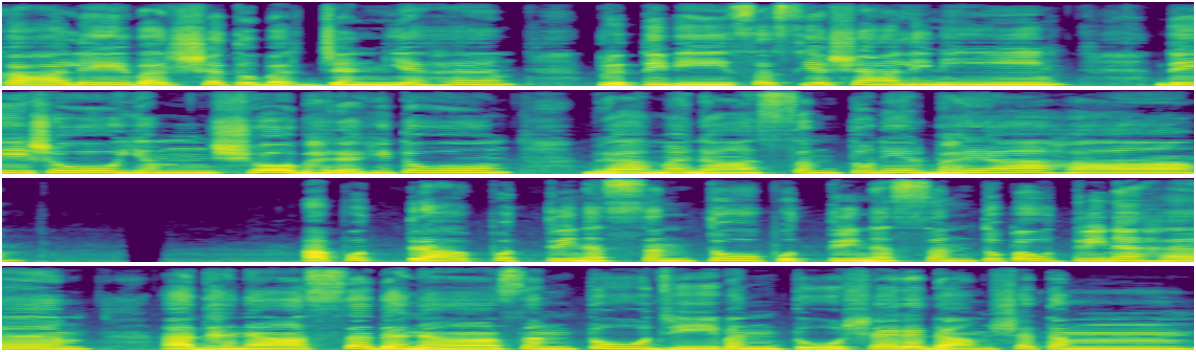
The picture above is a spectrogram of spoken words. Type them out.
काले वर्षतु पर्जन्यः पृथिवी सस्यशालिनी देशोऽयं शोभरहितो, ब्राह्मणाः सन्तु निर्भयाः। अपुत्राः पुत्रिणः सन्तु पुत्रिणः सन्तु पौत्रिणः अधनाः सधनाः सन्तु जीवन्तु शरदां शतम्।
